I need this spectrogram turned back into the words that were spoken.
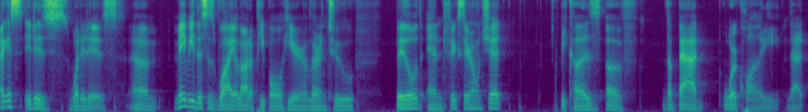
I guess it is what it is. Um, maybe this is why a lot of people here learn to build and fix their own shit because of the bad work quality that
